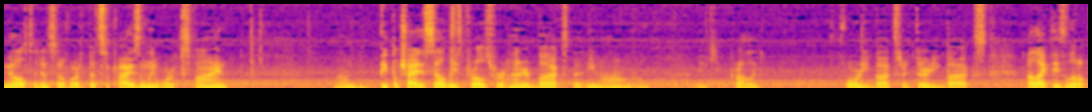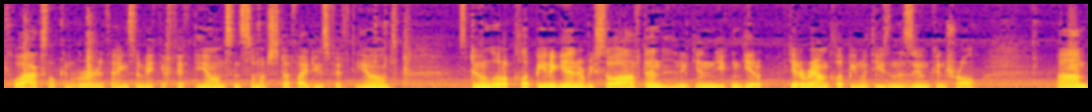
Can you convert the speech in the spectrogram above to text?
melted and so forth, but surprisingly works fine. Um, people try to sell these probes for 100 bucks, but you know, I don't know, probably 40 bucks or 30 bucks. I like these little coaxial converter things to make it 50 ohms, since so much stuff I do is 50 ohms. It's doing a little clipping again every so often, and again, you can get get around clipping with using the zoom control. Um,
